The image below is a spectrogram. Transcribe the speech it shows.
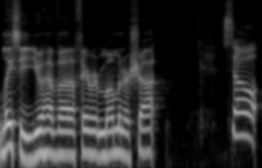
Lacey, you have a favorite moment or shot? So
